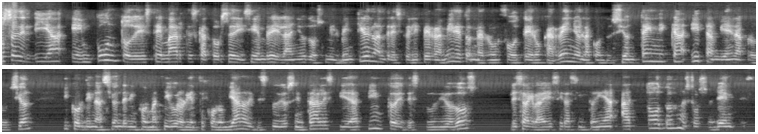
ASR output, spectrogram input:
12 del día en punto de este martes 14 de diciembre del año 2021. Andrés Felipe Ramírez, don Arnulfo Otero Carreño en la conducción técnica y también en la producción y coordinación del informativo del Oriente Colombiano desde Estudios Centrales, Piedad Pinto desde Estudio 2. Les agradece la sintonía a todos nuestros oyentes.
